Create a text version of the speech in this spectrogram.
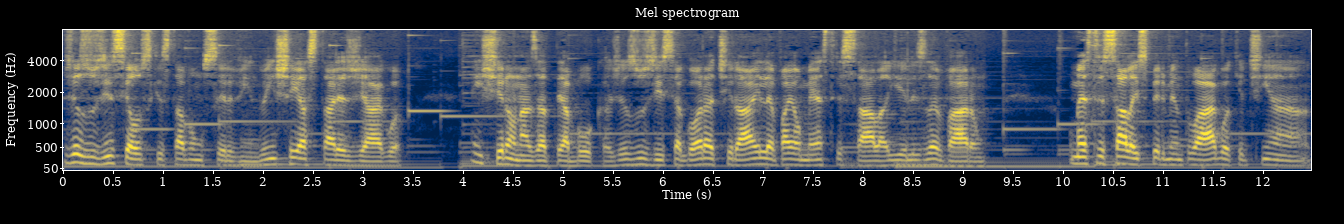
Jesus disse aos que estavam servindo: Enchei as talhas de água. Encheram-nas até a boca. Jesus disse: Agora atirai e levai ao mestre Sala. E eles levaram. O mestre Sala experimentou a água que tinha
